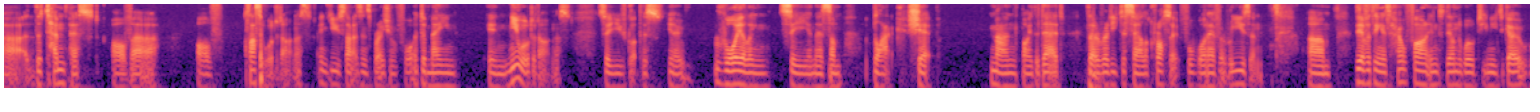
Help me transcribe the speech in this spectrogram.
uh, the Tempest of uh, of classic World of Darkness and use that as inspiration for a domain in New World of Darkness. So you've got this, you know, roiling sea, and there's some black ship manned by the dead that are ready to sail across it for whatever reason. Um, the other thing is, how far into the underworld do you need to go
